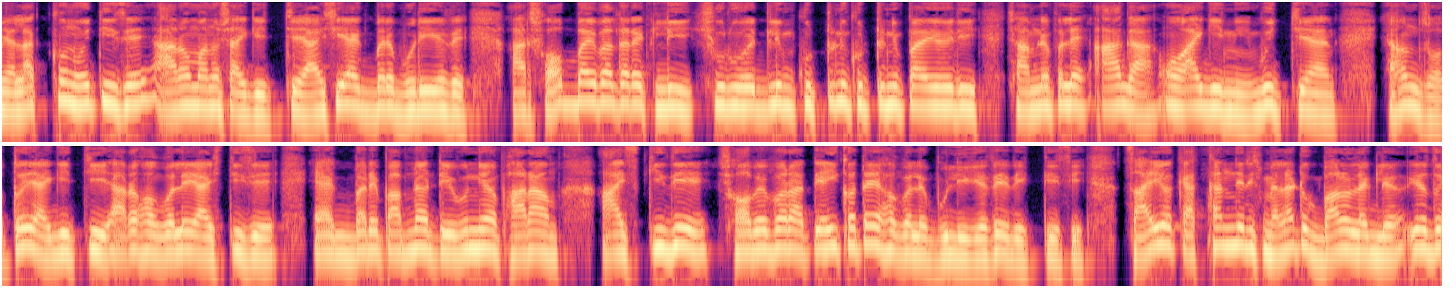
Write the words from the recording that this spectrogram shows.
মেলাক্ষণ হইতিছে, আরও মানুষ আইগিচ্ছে। আইসি একবারে ভরি গেছে। আর সব ভাই বাদারে লি, শুরু হয়ে দিলিম কুট্টুনি কুট্টুনি পাই হইরি সামনে ফেলে আগা, ও আগিনি, বুঝছেন? এখন যতই আগিচ্ছি, আরও সকলে আসতিছে। একবারে পাবনা টেবুনিয়া ফার্ম আইস কি দে, সবে পরাত এই কথাই সকলে ভুলি গেছে দেখতেছি। যাই হোক, একখান জিনিস মেলাটুক ভালো লাগল। এ তো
